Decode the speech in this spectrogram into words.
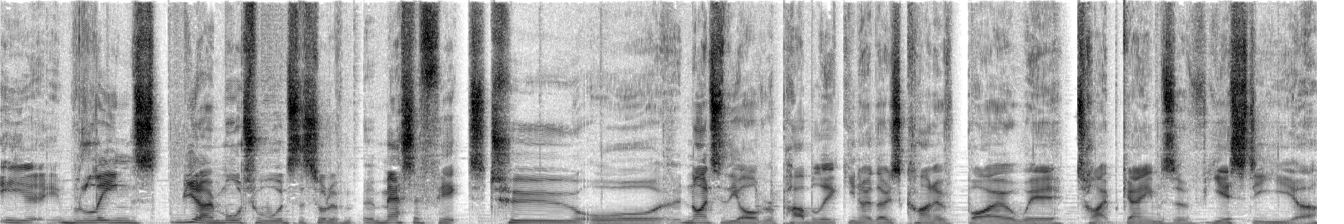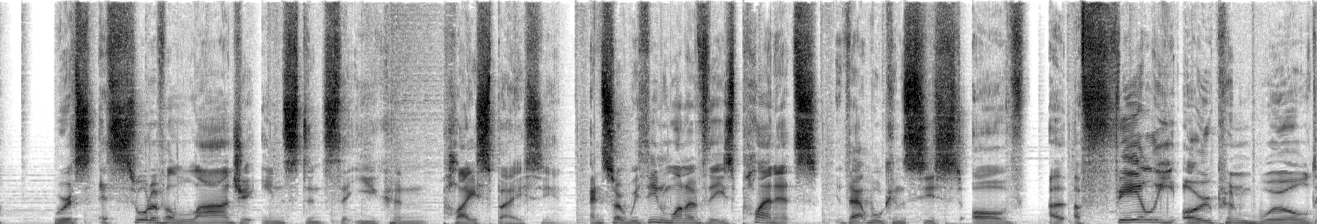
leans, you know, more towards the sort of Mass Effect 2 or Knights of the Old Republic, you know, those kind of BioWare type games of yesteryear, where it's, it's sort of a larger instance that you can play space in. And so within one of these planets, that will consist of a, a, fairly open world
